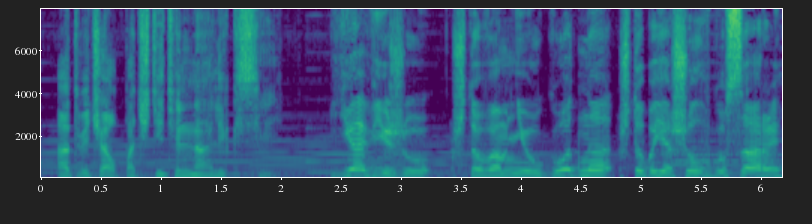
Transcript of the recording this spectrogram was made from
— отвечал почтительно Алексей. Я вижу, что вам не угодно, чтобы я шел в гусары.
